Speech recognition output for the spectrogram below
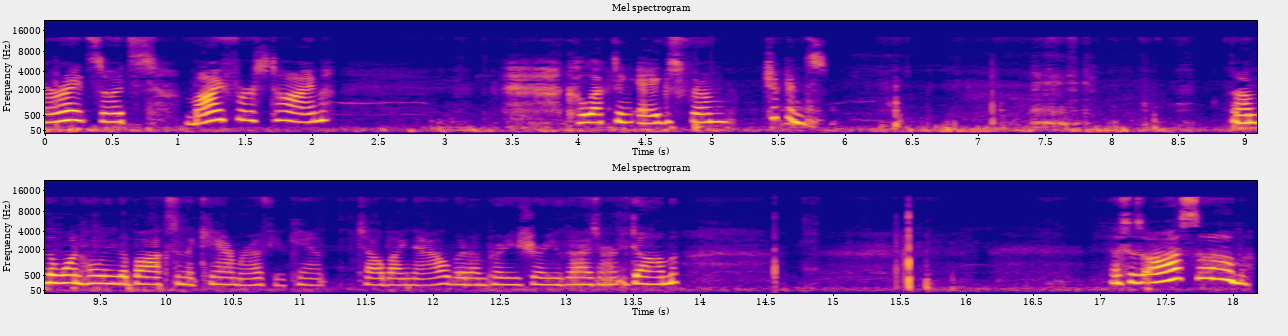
All right, so it's my first time collecting eggs from chickens. I'm the one holding the box and the camera, if you can't tell by now, but I'm pretty sure you guys aren't dumb. This is awesome.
